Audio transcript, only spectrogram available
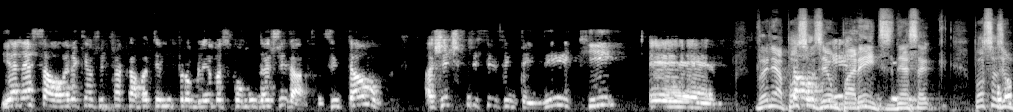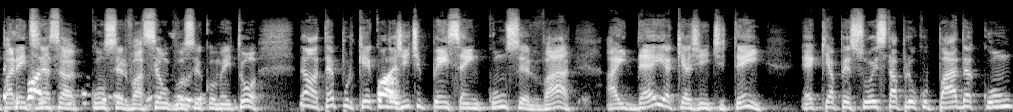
E é nessa hora que a gente acaba tendo problemas como o das girafas. Então, a gente precisa entender que é, Vânia, posso Talvez fazer um parênteses nessa. Posso fazer um parênteses nessa conservação que você comentou? Não, até porque quando a gente pensa em conservar, a ideia que a gente tem é que a pessoa está preocupada com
